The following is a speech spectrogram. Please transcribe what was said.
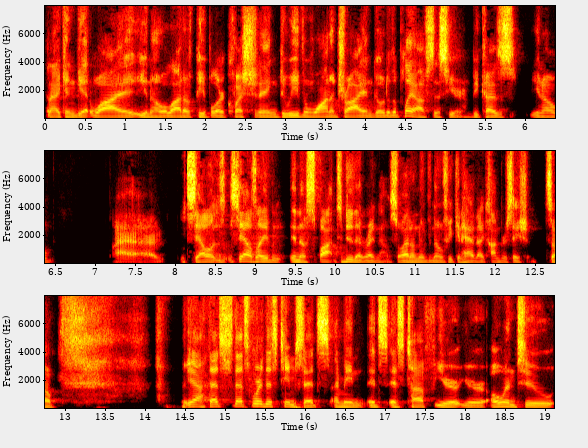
And I can get why, you know, a lot of people are questioning do we even want to try and go to the playoffs this year? Because, you know, uh, Seattle, Seattle's not even in a spot to do that right now. So I don't even know if we can have that conversation. So, yeah, that's that's where this team sits. I mean, it's it's tough. You're you're 0 2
